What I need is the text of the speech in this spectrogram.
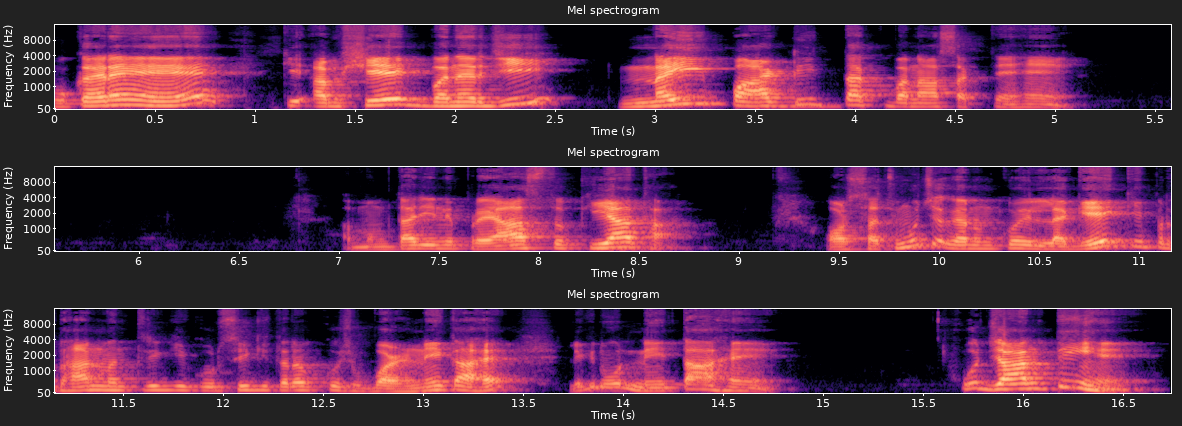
वो कह रहे हैं कि अभिषेक बनर्जी नई पार्टी तक बना सकते हैं। अब ममता जी ने प्रयास तो किया था। और सचमुच अगर उनको लगे कि प्रधानमंत्री की कुर्सी की तरफ़ कुछ बढ़ने का है, लेकिन वो नेता हैं, वो जानती हैं,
